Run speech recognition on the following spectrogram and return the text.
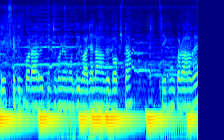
ডেক সেটিং করা হবে, কিছুক্ষণের মধ্যেই বাজানো হবে বক্সটা চেকিং করা হবে।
